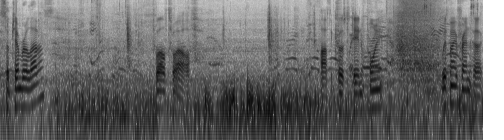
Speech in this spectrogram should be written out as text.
September 11th, 1212. Off the coast of Dana Point with my friend Hook.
